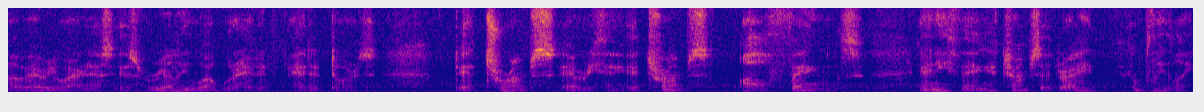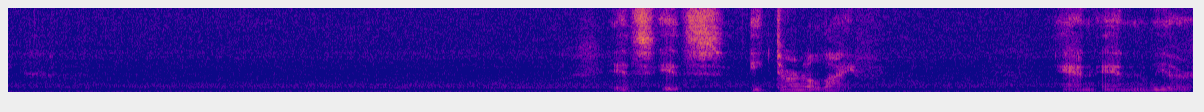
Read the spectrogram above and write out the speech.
of everywhereness is really what we're headed, headed towards. It trumps everything. It trumps all things. Anything, it trumps it, right? Completely. It's it's eternal life. And and we are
